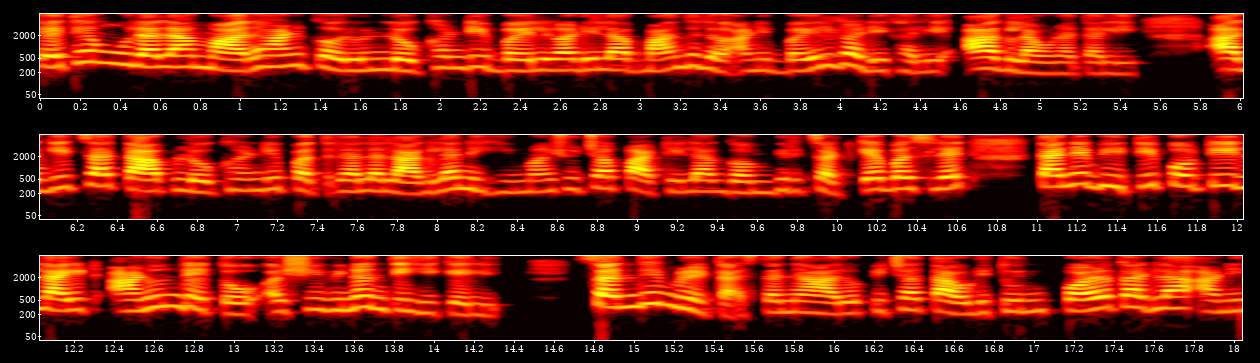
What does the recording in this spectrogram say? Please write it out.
तेथे मुलाला मारहाण करून लोखंडी बैलगाडीला बांधलं आणि बैलगाडीखाली आग लावण्यात आली. आगीचा ताप लोखंडी पत्र्याला लागल्याने हिमांशूच्या पाठीला गंभीर चटके बसलेत. त्याने भीतीपोटी लाइट आणून देतो अशी विनंतीही केली. संधी मिळताच. त्याने आरोपीच्या तावडीतून पळ काढला आणि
